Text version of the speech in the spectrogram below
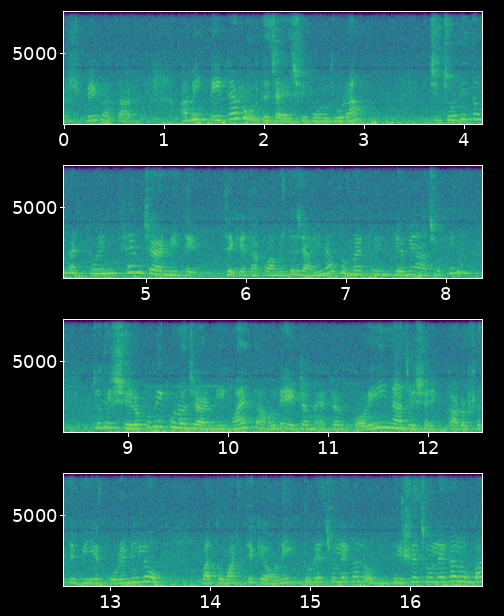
আসবে বা তার আমি এটা বলতে চাইছি, বন্ধুরা, যে যদি তোমরা টুইন ফ্লেম জার্নিতে থেকে থাকো, আমি তো জানি না তোমরা টুইন ফ্লেমে আছো কি না যদি সেরকমই কোনো জার্নি হয়, তাহলে এটা ম্যাটার করেই না যে সে কারোর সাথে বিয়ে করে নিল, বা তোমার থেকে অনেক দূরে চলে গেল, বিদেশে চলে গেল, বা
